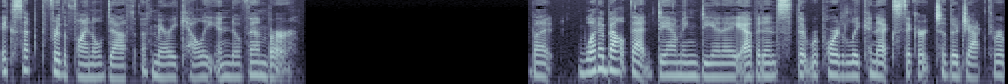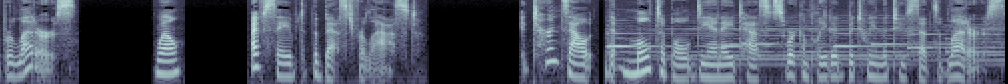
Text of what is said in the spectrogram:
except for the final death of Mary Kelly in November. But what about that damning DNA evidence that reportedly connects Sickert to the Jack the Ripper letters? Well, I've saved the best for last. It turns out that multiple DNA tests were completed between the two sets of letters.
